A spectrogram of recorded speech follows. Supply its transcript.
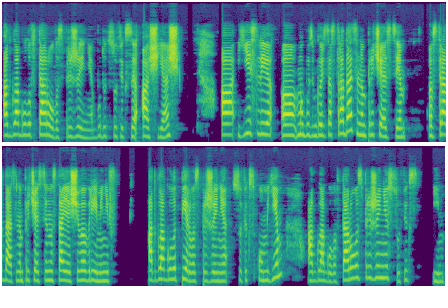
От глагола второго спряжения будут суффиксы «ащ-ящ». А если а, мы будем говорить о страдательном причастии, в страдательном причастии настоящего времени от глагола первого спряжения суффикс ом ем, от глагола второго спряжения суффикс им.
